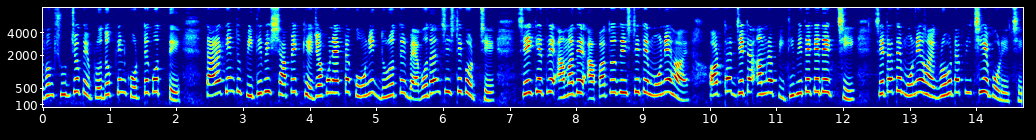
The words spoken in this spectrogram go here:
এবং সূর্যকে প্রদক্ষিণ করতে করতে তারা কিন্তু পৃথিবীর সাপেক্ষে যখন একটা কৌণিক দূরত্বের ব্যবধান সৃষ্টি করছে, সেই ক্ষেত্রে আমাদের আপাত দৃষ্টিতে মনে হয়, অর্থাৎ যেটা আমরা পৃথিবী থেকে দেখছি, সেটাতে মনে হয় গ্রহটা পিছিয়ে পড়েছে।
